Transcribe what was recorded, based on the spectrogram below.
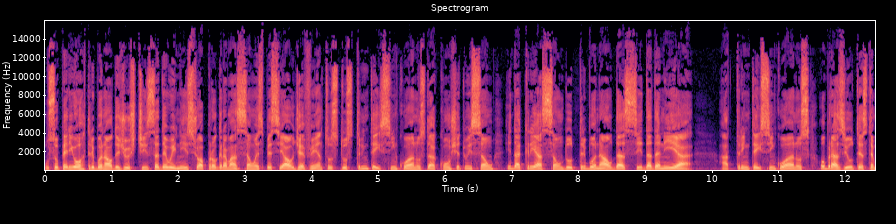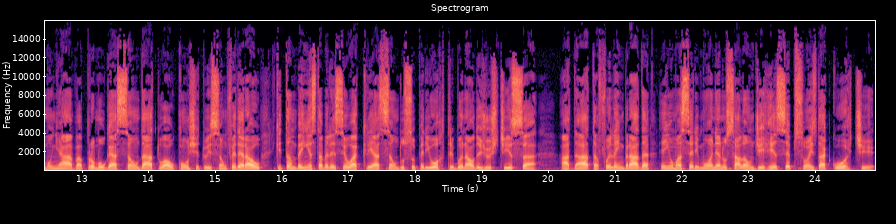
O Superior Tribunal de Justiça deu início à programação especial de eventos dos 35 anos da Constituição e da criação do Tribunal da Cidadania. Há 35 anos, o Brasil testemunhava a promulgação da atual Constituição Federal, que também estabeleceu a criação do Superior Tribunal de Justiça. A data foi lembrada em uma cerimônia no Salão de Recepções da Corte.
